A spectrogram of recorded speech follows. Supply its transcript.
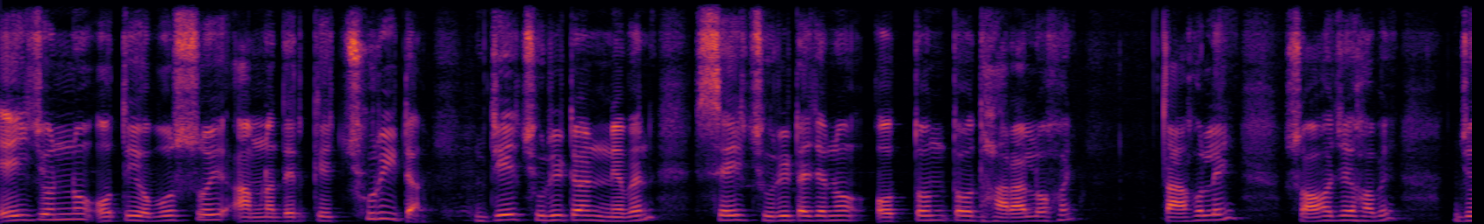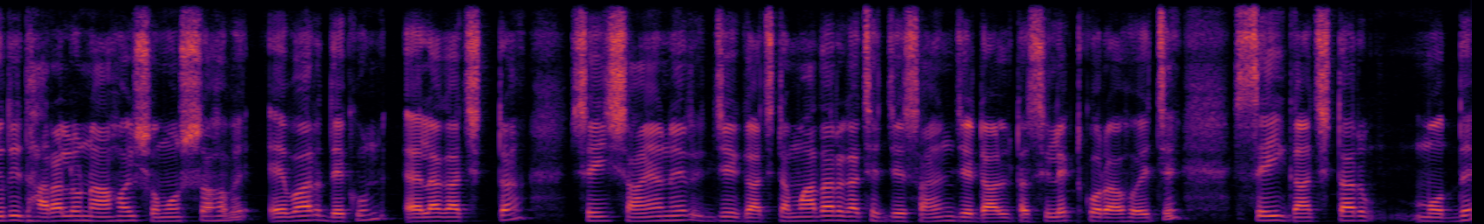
এই জন্য অতি অবশ্যই আপনাদেরকে ছুরিটা, যে ছুরিটা নেবেন, সেই ছুরিটা যেন অত্যন্ত ধারালো হয়। তাহলেই সহজে হবে। যদি ধারালো না হয় সমস্যা হবে। এবার দেখুন, এলা গাছটা, সেই সায়ানের যে গাছটা, মাদার গাছের যে সায়ান, যে ডালটা সিলেক্ট করা হয়েছে, সেই গাছটার মধ্যে,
